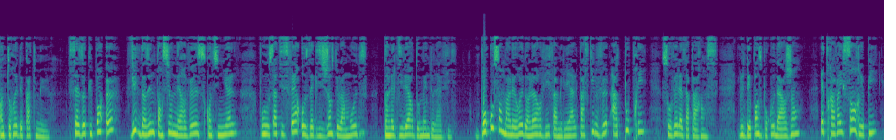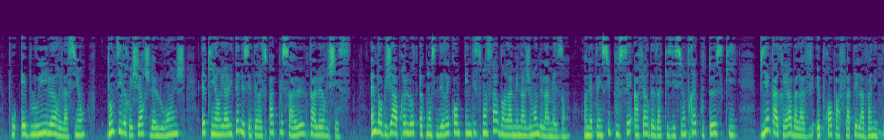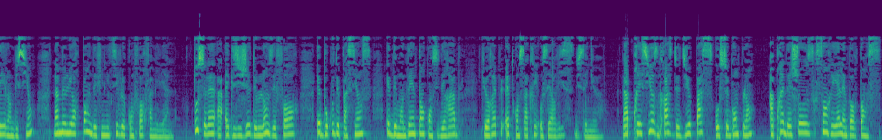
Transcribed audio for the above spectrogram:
entourées de quatre murs. Ces occupants, eux, vivent dans une tension nerveuse continuelle pour satisfaire aux exigences de la mode dans les divers domaines de la vie. Beaucoup sont malheureux dans leur vie familiale parce qu'ils veulent à tout prix sauver les apparences. Ils dépensent beaucoup d'argent et travaillent sans répit pour éblouir leurs relations dont ils recherchent les louanges et qui en réalité ne s'intéressent pas plus à eux qu'à leur richesse. Un objet après l'autre est considéré comme indispensable dans l'aménagement de la maison. On est ainsi poussé à faire des acquisitions très coûteuses qui, bien qu'agréables à la vue et propres à flatter la vanité et l'ambition, n'améliorent pas en définitive le confort familial. Tout cela a exigé de longs efforts et beaucoup de patience et demandé un temps considérable qui aurait pu être consacré au service du Seigneur. La précieuse grâce de Dieu passe au second plan après des choses sans réelle importance.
